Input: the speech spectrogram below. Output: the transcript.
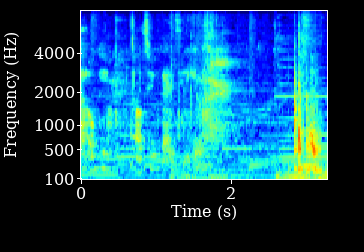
okay i'll see you guys later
